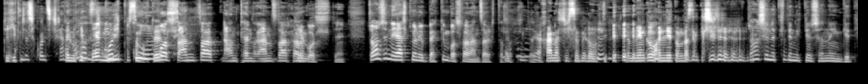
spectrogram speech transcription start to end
Тэг хэдэн секунд ч гарах. Яг мэдсэн хүн бол анзаад ан тань анзаархаар бол тийм. Джонсын яалтгүй бакин болохоор анзаарах тал байна. Ханаас ирсэн нэг мянган оны дундаас гэдэг шиг. Джонсын гэхдээ нэг тийм сонин ингээд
